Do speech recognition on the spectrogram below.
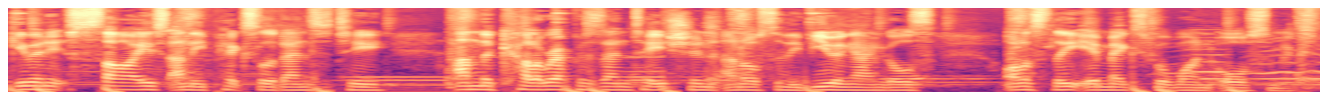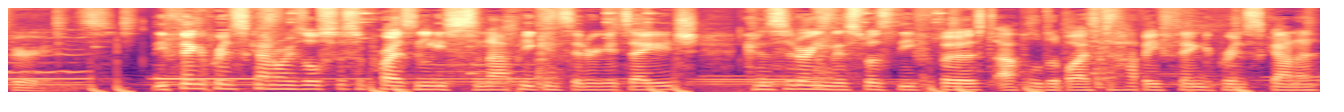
given its size and the pixel density, and the color representation and also the viewing angles, honestly it makes for one awesome experience. The fingerprint scanner is also surprisingly snappy considering its age. Considering this was the first Apple device to have a fingerprint scanner,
